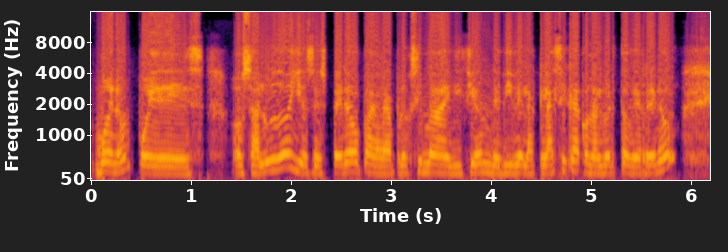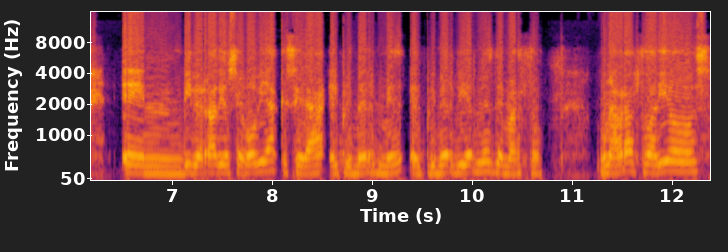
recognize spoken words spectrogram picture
Bueno, pues os saludo y os espero para la próxima edición de Vive la Clásica con Alberto Guerrero en Vive Radio Segovia, que será el primer, el primer viernes de marzo. Un abrazo, adiós.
